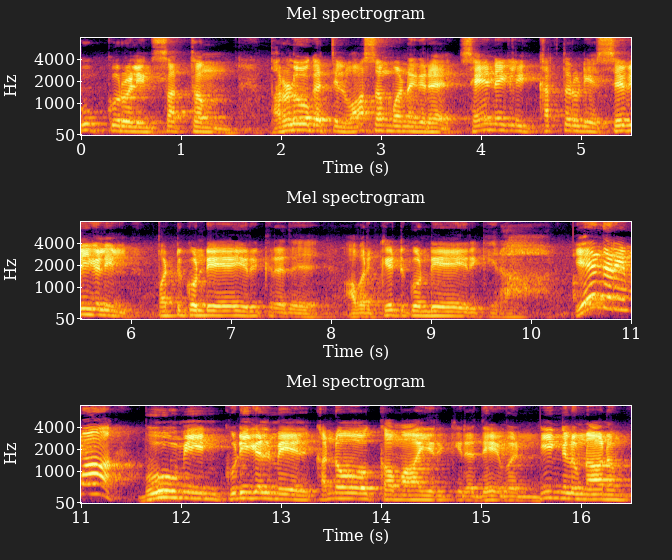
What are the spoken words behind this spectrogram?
கூக்குரலின் சத்தம் பரலோகத்தில் வாசம் பண்ணுகிற சேனைகளின் கத்தருடைய செவிகளில் பட்டுக்கொண்டே இருக்கிறது. அவர் கேட்டுக்கொண்டே இருக்கிறார். ஏன் தெரியுமா? பூமியின் குடிகள் மேல் கண்ணோக்கமாயிருக்கிற தேவன். நீங்களும் நானும்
